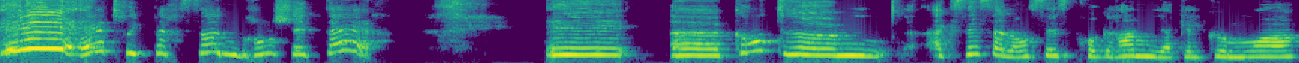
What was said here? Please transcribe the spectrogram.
et être une personne branchée terre. Et euh, quand euh, Access a lancé ce programme il y a quelques mois,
